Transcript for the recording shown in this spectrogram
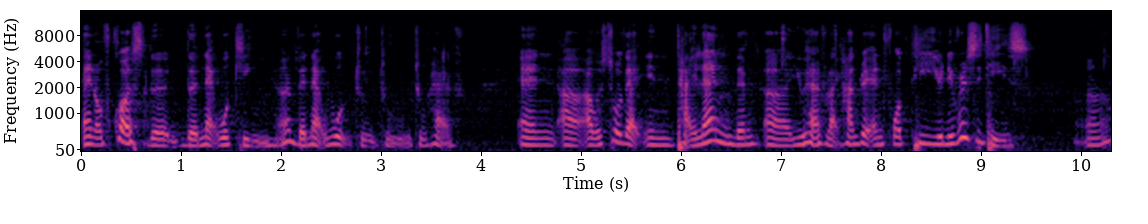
And of course, the, the networking, uh, the network to, to, to have. And uh, I was told that in Thailand, then, uh, you have like 140 universities. Uh,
